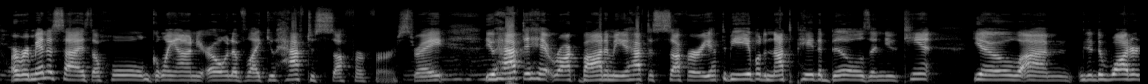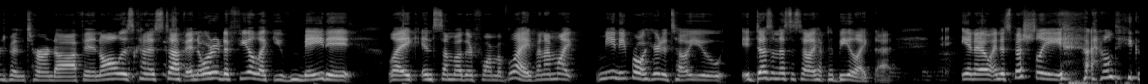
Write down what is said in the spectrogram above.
yeah. or romanticize the whole going on your own of like you have to suffer first right? Mm-hmm. you have to hit rock bottom and you have to suffer. You have to be able to not to pay the bills and you can't you know um the water's been turned off and all this kind of stuff in order to feel like you've made it like in some other form of life. And i'm like me and april are here to tell you it doesn't necessarily have to be like that. You know and especially i don't think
